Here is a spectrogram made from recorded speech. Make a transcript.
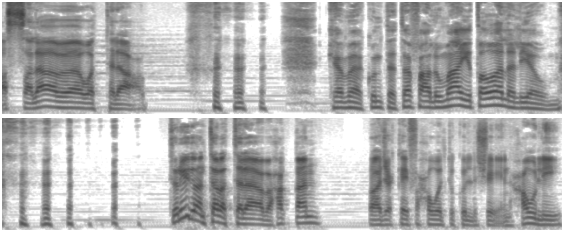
الصلابة والتلاعب. كما كنت تفعل معي طوال اليوم. تريد أن ترى التلاعب حقا؟ راجع كيف حولت كل شيء حولي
